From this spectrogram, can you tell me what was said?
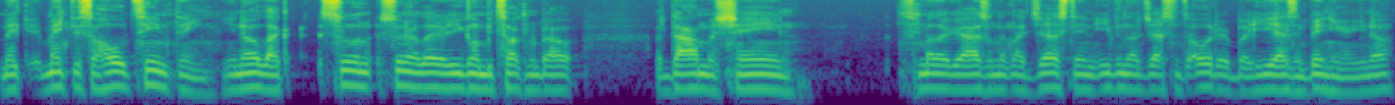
make make this a whole team thing. You know, like soon sooner or later, you're gonna be talking about Adama, Shane, some other guys on it, like Justin. Even though Justin's older, but he hasn't been here. You know,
